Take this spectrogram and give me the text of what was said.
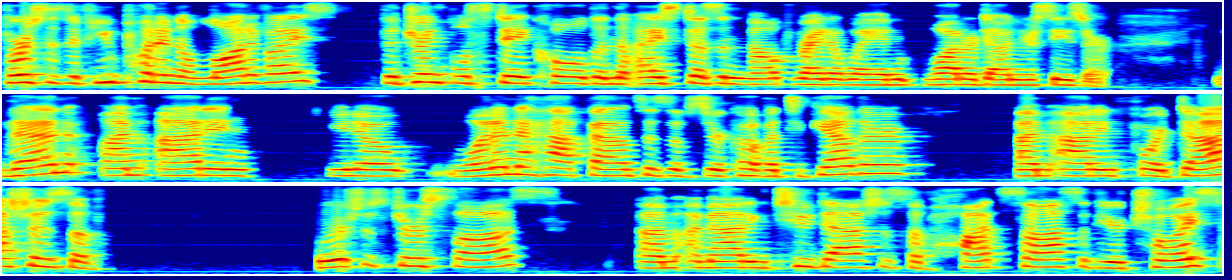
Versus if you put in a lot of ice, the drink will stay cold and the ice doesn't melt right away and water down your Caesar. Then I'm adding, you know, one and a half ounces of Zirkova together. I'm adding four dashes of Worcestershire sauce. Um, I'm adding two dashes of hot sauce of your choice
